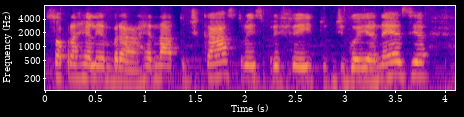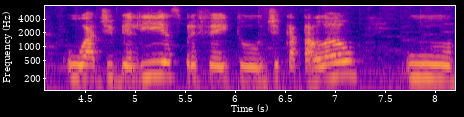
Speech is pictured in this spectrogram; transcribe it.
Só para relembrar, Renato de Castro, ex-prefeito de Goianésia, o Adib Elias, prefeito de Catalão, o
